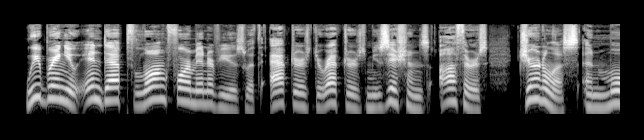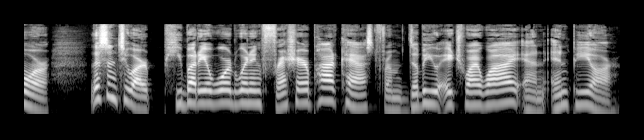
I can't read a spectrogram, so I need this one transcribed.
We bring you in depth, long form interviews with actors, directors, musicians, authors, journalists, and more. Listen to our Peabody Award winning Fresh Air podcast from WHYY and NPR.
